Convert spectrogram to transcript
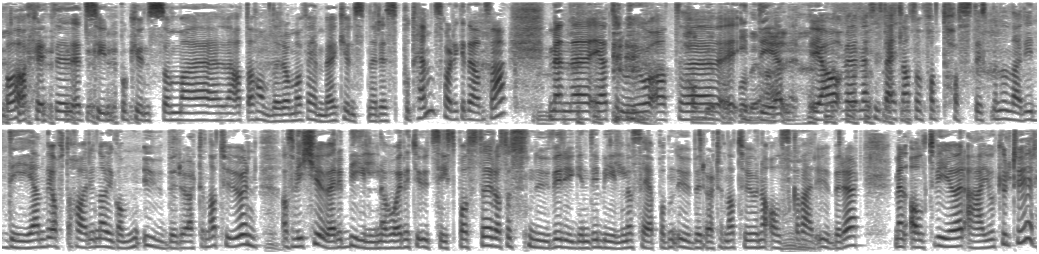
og har et, et syn på kunst som eh, at det handler om å fremme kunstneres potens, var det ikke det han sa? Men eh, jeg tror jo at eh, ideen. Ja, men jeg syns det er et eller annet sånn fantastisk med den der ideen vi ofte har i Norge om den uberørte naturen. Altså vi kjører bilene våre til utsiktsposter, og så snur vi ryggen til bilen og ser på den uberørte naturen, og alt skal være uberørt. Men alt vi gjør er jo kultur.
